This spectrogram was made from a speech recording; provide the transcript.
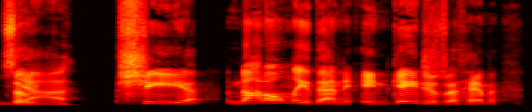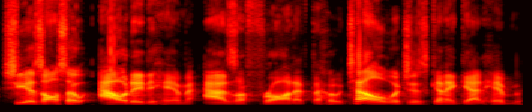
So yeah. she not only then engages with him, she has also outed him as a fraud at the hotel, which is going to get him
